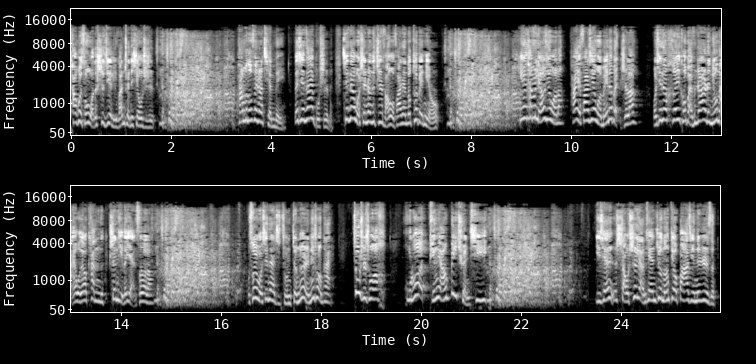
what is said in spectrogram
他会从我的世界里完全的消失。他们都非常谦卑，但现在不是了。现在我身上的脂肪，我发现都特别牛，因为他们了解我了，他也发现我没那本事了。我现在喝一口百分之二的牛奶，我都要看身体的眼色了。所以我现在整整个人的状态，就是说虎落平阳被犬欺。以前少吃两天就能掉八斤的日子，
